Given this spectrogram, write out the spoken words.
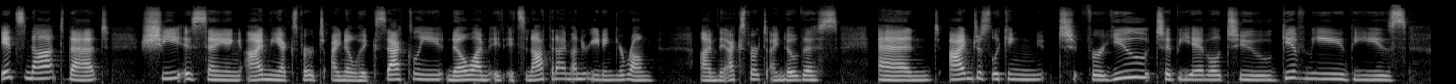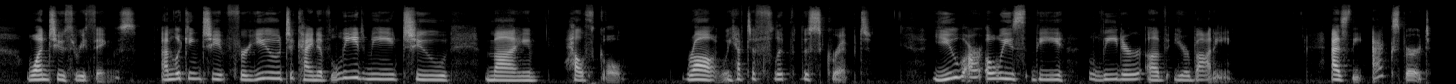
It's not that she is saying, I'm the expert. I know exactly. No, I'm, it's not that I'm under eating. You're wrong. I'm the expert. I know this. And I'm just looking to, for you to be able to give me these one, two, three things. I'm looking to for you to kind of lead me to my health goal. Wrong. We have to flip the script. You are always the leader of your body. As the expert,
